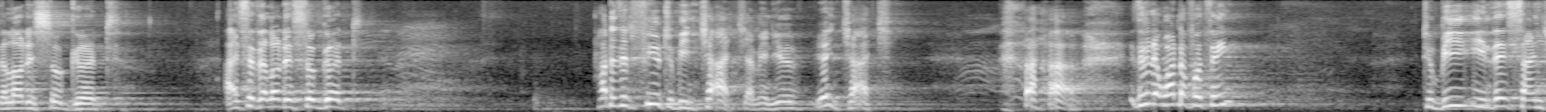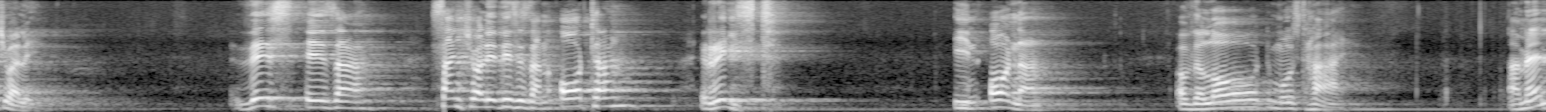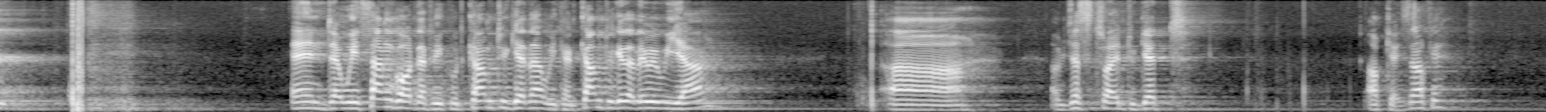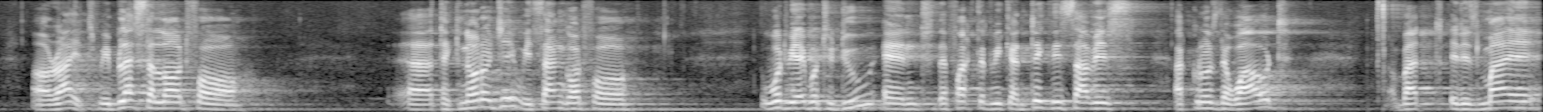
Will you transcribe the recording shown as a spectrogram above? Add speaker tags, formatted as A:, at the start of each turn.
A: The Lord is so good. I said, The Lord is so good. How does it feel to be in church? I mean, you, you're in church. Isn't it a wonderful thing? To be in this sanctuary. This is a sanctuary, this is an altar raised in honor of the Lord Most High. Amen. And uh, we thank God that we could come together. We can come together the way we are. Uh, I'm just trying to get. Okay, is that okay? All right. We bless the Lord for uh, technology. We thank God for what we're able to do and the fact that we can take this service across the world. But it is my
